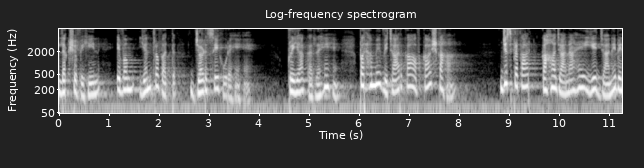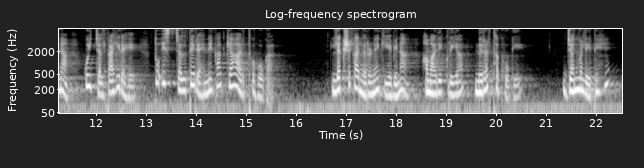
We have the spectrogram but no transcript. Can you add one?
लक्ष्य विहीन एवं यंत्रवत जड़ से हो रहे हैं। क्रिया कर रहे हैं, पर हमें विचार का अवकाश कहाँ? जिस प्रकार कहाँ जाना है, ये जाने बिना कोई चलता ही रहे तो इस चलते रहने का क्या अर्थ होगा? लक्ष्य का निर्णय किए बिना हमारी क्रिया निरर्थक होगी। जन्म लेते हैं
